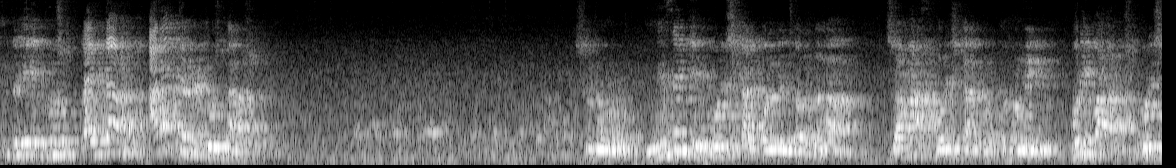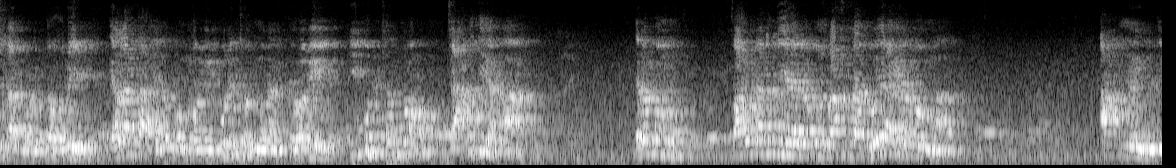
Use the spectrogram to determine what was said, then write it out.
কিন্তু এই দোষ রাইটার আরেকজনের দোষ তারা শুধু নিজেকে পরিষ্কার করলে চলবে না, সমাজ পরিষ্কার করতে হবে, পরিবার পরিষ্কার করতে হবে, এলাকা এরকম ভাবে পরিচ্ছন্ন রাখতে হবে, কি পরিচ্ছন্ন? ঝাড়ু দিয়া না। এরকম পাউডার দিয়ে, এরকম রাস্তা ধোয়া, এরকম না। আপনি যদি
